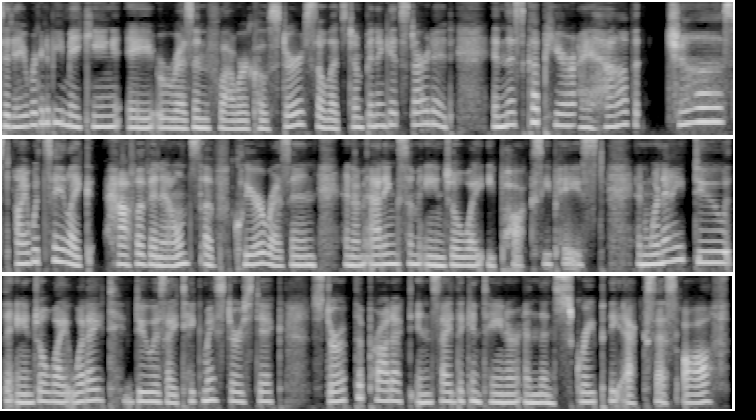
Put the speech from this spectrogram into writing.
Today we're going to be making a resin flower coaster. So let's jump in and get started. In this cup here, I have just, I would say like half of an ounce of clear resin, and I'm adding some angel white epoxy paste. And when I do the angel white, what I do is I take my stir stick, stir up the product inside the container, and then scrape the excess off.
